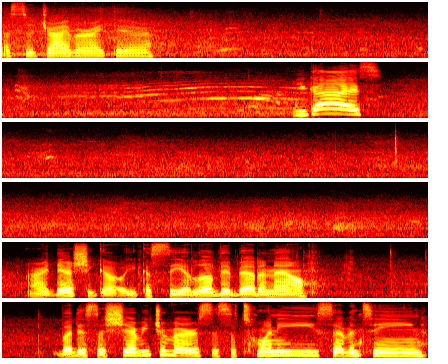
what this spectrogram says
That's the driver right there. You guys, all right there she go. You can see a little bit better now. But it's a Chevy Traverse. It's a 2017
